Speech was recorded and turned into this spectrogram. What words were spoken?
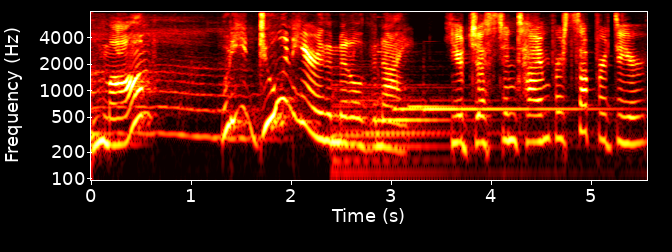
Mom? What are you doing here in the middle of the night? You're just in time for supper, dear.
